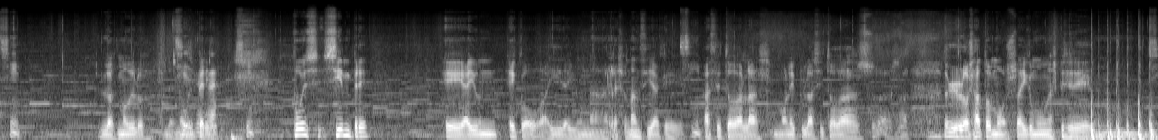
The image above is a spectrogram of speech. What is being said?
sí, los módulos del sí, nuevo es imperio. Sí, pues siempre eh, hay un eco, ahí hay una resonancia que Sí. hace todas las moléculas y todos los átomos, hay como una especie de... sí,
